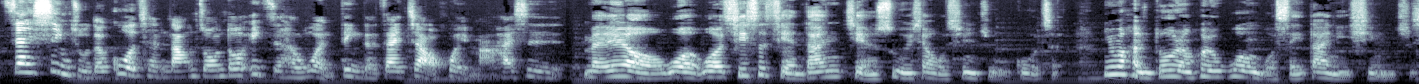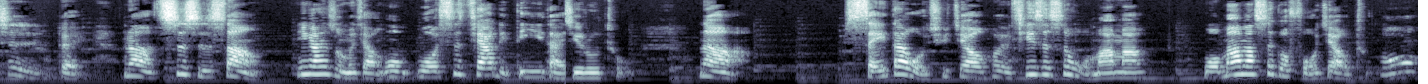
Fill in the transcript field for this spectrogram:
在信主的过程当中，都一直很稳定的在教会吗？还是没有？我我其实简单简述一下我信主的过程，因为很多人会问我谁带你信主？是对。那事实上应该怎么讲？我我是家里第一代基督徒。那谁带我去教会？其实是我妈妈。我妈妈是个佛教徒哦，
